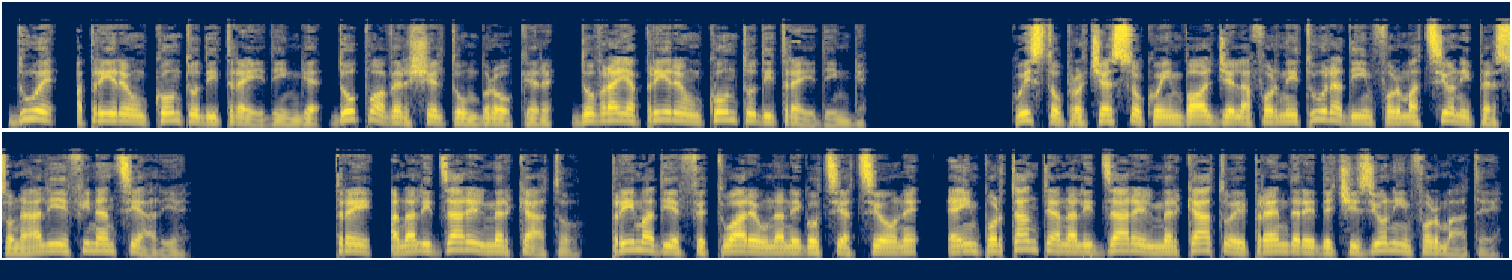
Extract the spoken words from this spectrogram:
2. Aprire un conto di trading. Dopo aver scelto un broker, dovrai aprire un conto di trading. Questo processo coinvolge la fornitura di informazioni personali e finanziarie. 3. Analizzare il mercato. Prima di effettuare una negoziazione, è importante analizzare il mercato e prendere decisioni informate.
